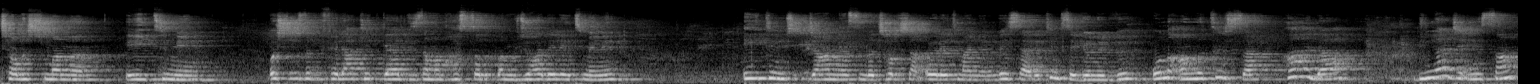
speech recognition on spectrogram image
çalışmanın, eğitimin, başınıza bir felaket geldiği zaman hastalıkla mücadele etmenin, eğitim camiasında çalışan öğretmenlerin vesaire kimse gönüllü onu anlatırsa hala binlerce insan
